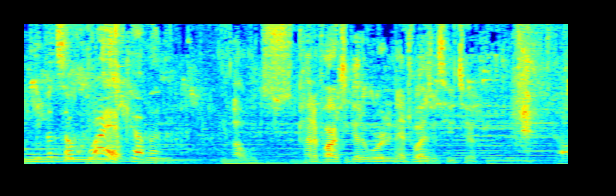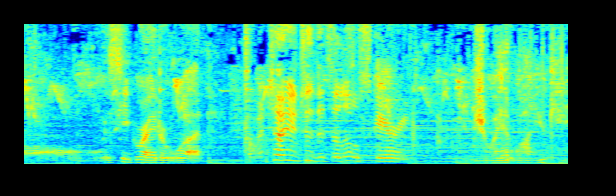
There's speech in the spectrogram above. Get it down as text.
been so quiet, Kevin? Oh, it's kind of hard to get a word in edgewise with you two. Oh, is he great or what? I tell you the truth, it's a little scary. Enjoy it while you can.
